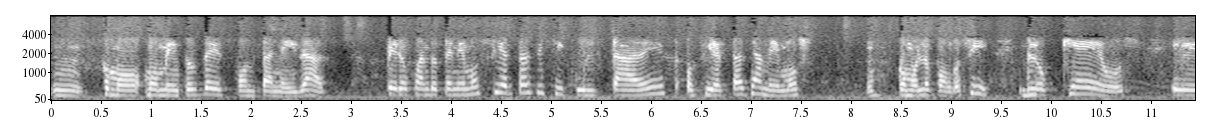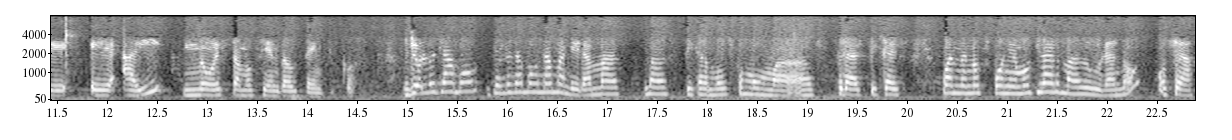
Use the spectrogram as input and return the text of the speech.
mm, como momentos de espontaneidad. Pero cuando tenemos ciertas dificultades o ciertas, llamemos ¿cómo lo pongo? Sí, bloqueos, eh, eh, ahí no estamos siendo auténticos. Yo lo llamo, yo lo llamo de una manera más, más, digamos, como más práctica, es cuando nos ponemos la armadura, ¿no? O sea,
